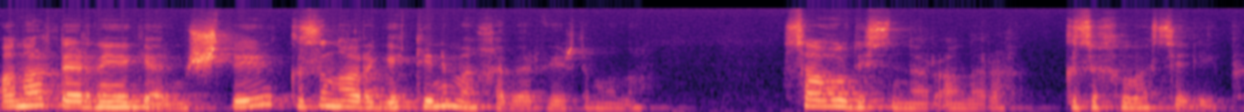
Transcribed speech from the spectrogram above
Anar dərnəyə gəlmişdi. Qızın hara getdiyini mən xəbər verdim ona. Sağ ol desinlər anara. Qızı xilas eləyib.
